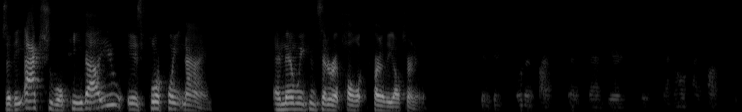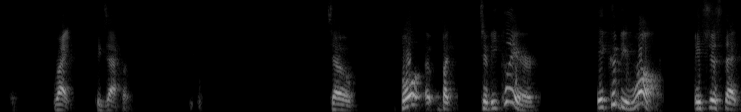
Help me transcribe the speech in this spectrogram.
So the actual p-value is four point nine. And then we consider it part of the alternative. If it's more than five percent, then there's a general hypothesis. Right, exactly. So, both, but to be clear, it could be wrong. It's just that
